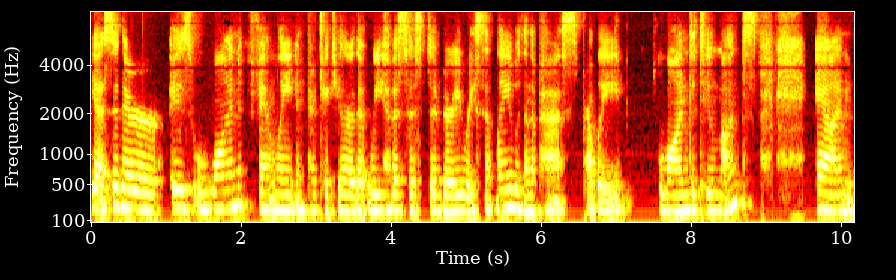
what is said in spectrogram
Yeah, so there is one family in particular that we have assisted very recently within the past probably one to two months. And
